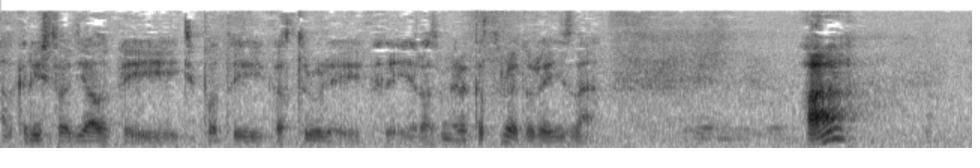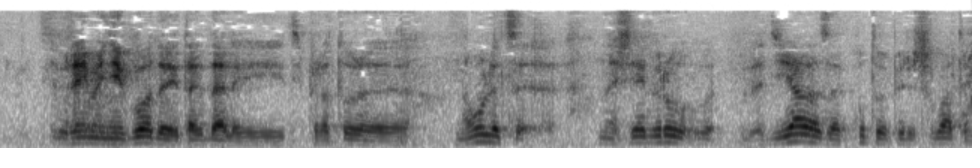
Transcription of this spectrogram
от количества одеялок и теплоты и кастрюли, и, и размера кастрюли, это уже я не знаю. А? Времени года и так далее, и температура на улице. Значит, я беру одеяло, закутываю перед шаббатом.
